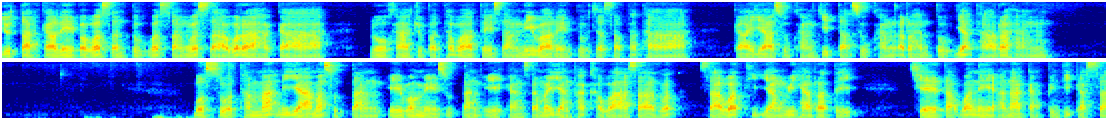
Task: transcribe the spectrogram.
ยุตตะกาเลปวัสันตุวัสังวัสาวราหกา โลคาจุปัทวาเตสังนิวาเรนตุจะสัพพทากายาสุขังจิตตสุขังอรหันตุยะถาระหัง บทสวดธรรมนิยามสุตตัง เอวเมสุตังเอกังสมยังพักขวาสาวัตสาวัตถิยังวิหารติ เชตวเนอนากะปินทิกัสสะ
